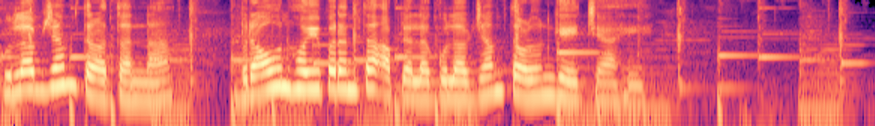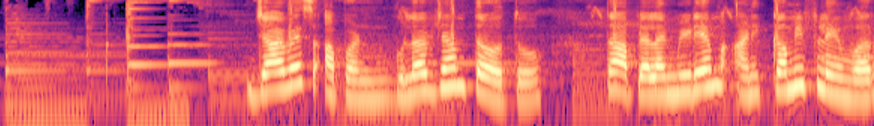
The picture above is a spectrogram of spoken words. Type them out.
गुलाबजाम तळताना ब्राऊन होईपर्यंत आपल्याला गुलाबजाम तळून घ्यायचे आहे. ज्यावेळेस आपण गुलाबजाम तळतो तर आपल्याला मीडियम आणि कमी फ्लेमवर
